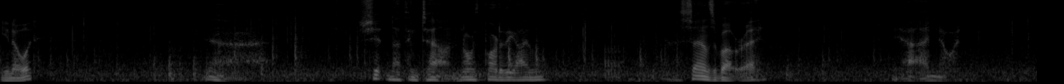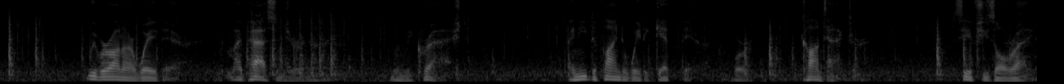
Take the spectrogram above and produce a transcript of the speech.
You know it? Yeah. Shit Nothing Town, north part of the island? Sounds about right. Yeah, I know it. We were on our way there, my passenger and I, when we crashed. I need to find a way to get there, or contact her. See if she's all right.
